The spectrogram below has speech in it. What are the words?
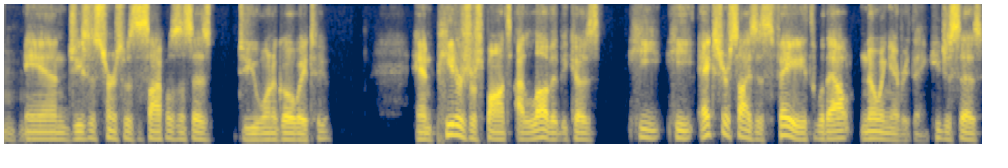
Mhm. And Jesus turns to his disciples and says, Do you want to go away too? And Peter's response, I love it because he he exercises faith without knowing everything. He just says,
